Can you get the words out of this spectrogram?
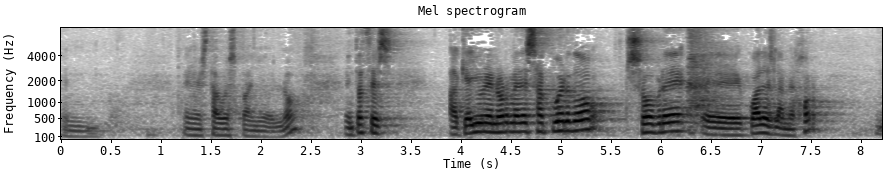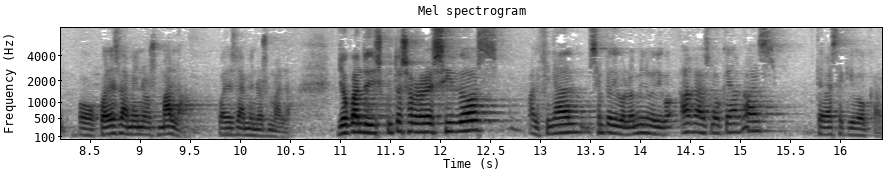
en, el Estado español. ¿no? Entonces, aquí hay un enorme desacuerdo sobre eh, cuál es la mejor o cuál es la menos mala. ¿Cuál es la menos mala? Yo cuando discuto sobre residuos, al final siempre digo lo mismo, digo, hagas lo que hagas, te vas a equivocar,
